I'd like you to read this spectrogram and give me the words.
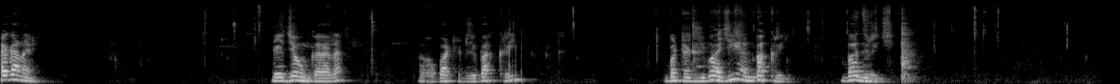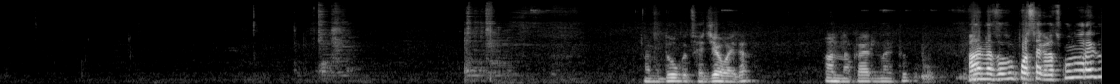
हाय का नाही? हे जेवण करायला. बटाट्याची भाकरी बटाट्याची भाजी आणि भाकरी बाजरीची. आम्ही दोघंच आहे जेवायला. अण्णा काय नाही तर. अण्णाचा उपास सगळाच कोण राहिला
